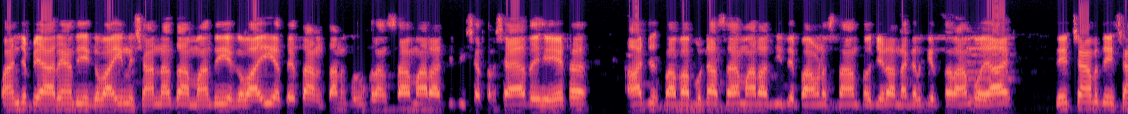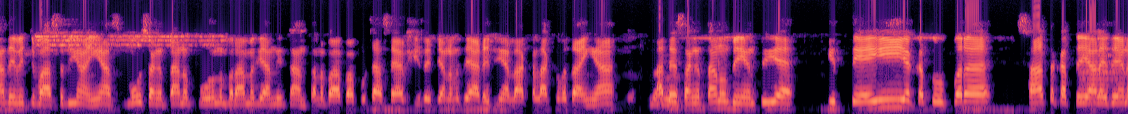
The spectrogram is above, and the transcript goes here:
ਪੰਜ ਪਿਆਰਿਆਂ ਦੀ ਅਗਵਾਈ, ਨਿਸ਼ਾਨਾ ਧਾਮਾਂ ਦੀ ਅਗਵਾਈ ਅਤੇ ਧੰਨ ਧੰਨ ਗੁਰੂ ਗ੍ਰੰਥ ਸਾਹਿਬ ਮਹਾਰਾਜ ਜੀ ਦੀ ਛਤਰ ਛਾਇਆ ਦੇ ਹੇਠ ਅੱਜ ਬਾਬਾ ਬੁੱਢਾ ਸਾਹਿਬ ਮਹਾਰਾਜ ਜੀ ਦੇ ਪਾਵਨ ਸਥਾਨ ਤੋਂ ਜਿਹੜਾ ਨਗਰ ਕੀਰਤਨ ਆਰੰਭ ਹੋਇਆ ਹੈ, ਦੇਸ਼ਾਂ ਵਿਦੇਸ਼ਾਂ ਦੇ ਵਿੱਚ ਵਸਦੀਆਂ ਹੋਈਆਂ ਸਮੂਹ ਸੰਗਤਾਂ ਨੂੰ ਪੂਰਨ ਬ੍ਰਹਮ ਗਿਆਨੀ ਧੰਨ ਧੰਨ ਬਾਬਾ ਬੁੱਢਾ ਸਾਹਿਬ ਜੀ ਦੇ ਜਨਮ ਦਿਹਾੜੇ ਦੀਆਂ ਲੱਖ ਲੱਖ ਵਧਾਈਆਂ ਅਤੇ ਸੰਗਤਾਂ ਨੂੰ ਬੇਨਤੀ ਹੈ ਕਿ 23 ਅਕਤੂਬਰ ਸੱਤ ਕੱਤੇ ਵਾਲੇ ਦਿਨ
